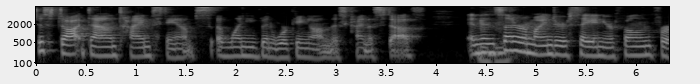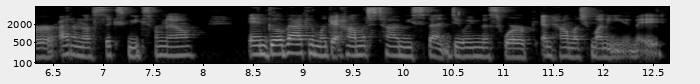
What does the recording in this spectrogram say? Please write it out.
Just jot down timestamps of when you've been working on this kind of stuff. And then mm-hmm. set a reminder, say, in your phone for, I don't know, six weeks from now and go back and look at how much time you spent doing this work and how much money you made.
